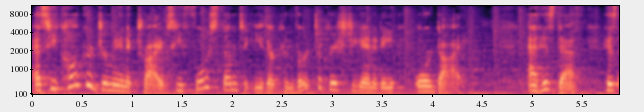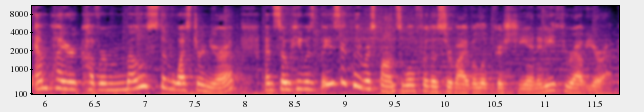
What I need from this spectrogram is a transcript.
As he conquered Germanic tribes, he forced them to either convert to Christianity or die. At his death, his empire covered most of Western Europe, and so he was basically responsible for the survival of Christianity throughout Europe.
